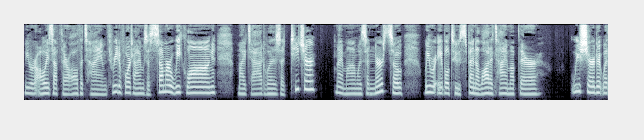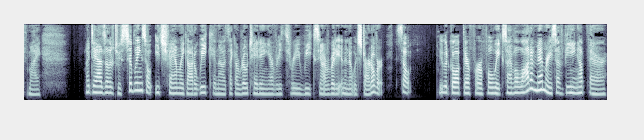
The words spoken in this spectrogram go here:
We were always up there all the time, three to four times a summer, week long. My dad was a teacher. My mom was a nurse. So we were able to spend a lot of time up there. We shared it with my my dad's other two siblings. So each family got a week and now it's like a rotating every three weeks, you know, everybody, and then it would start over. So we would go up there for a full week. So I have a lot of memories of being up there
